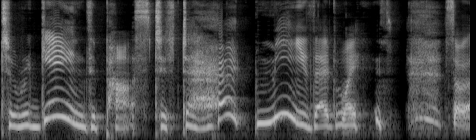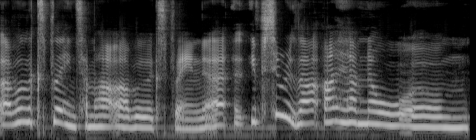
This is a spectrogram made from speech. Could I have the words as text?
to regain the past, to, to hurt me that way. so I will explain somehow. I will explain. Uh, if seriously, I have no um,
